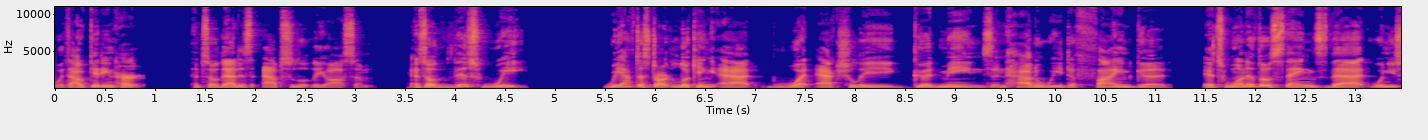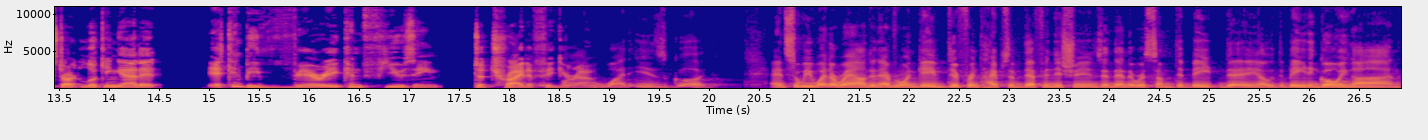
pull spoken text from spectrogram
without getting hurt. And so that is absolutely awesome. And so this week, we have to start looking at what actually good means and how do we define good. It's one of those things that when you start looking at it, it can be very confusing to try to figure out. what is good. And so we went around and everyone gave different types of definitions, and then there was some debate, you know, debating going on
